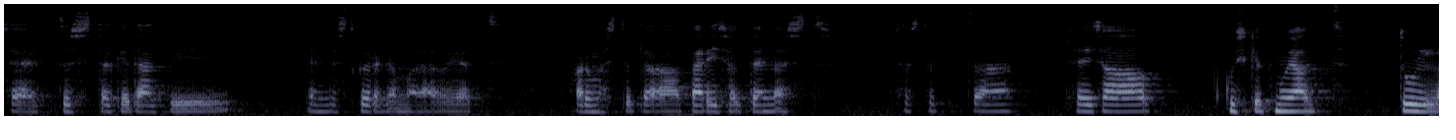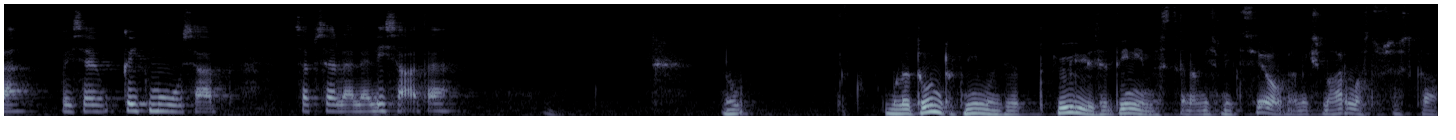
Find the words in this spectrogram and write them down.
see, et tõsta kedagi endast kõrgemale või et armastada päriselt ennast, sest et äh, see ei saa kuskilt mujalt tulla või see kõik muu saab, saab sellele lisada. no mulle tundub niimoodi, et üldiselt inimestena, mis meid seob ja miks me armastusest ka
